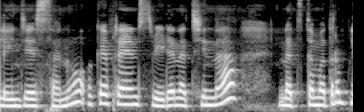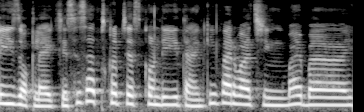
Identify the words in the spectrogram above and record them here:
క్లీన్ చేస్తాను. ఓకే ఫ్రెండ్స్ వీడియో నచ్చిందా? నచ్చితే మాత్రం ప్లీజ్ ఒక లైక్ చేసి సబ్స్క్రైబ్ చేసుకోండి. Thank you for watching. Bye bye.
